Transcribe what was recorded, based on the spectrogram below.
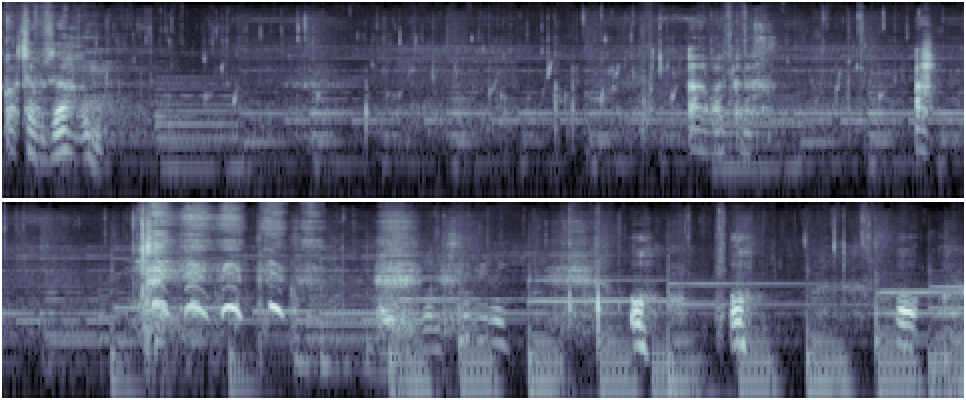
꽉 잡으자. 아 맞다. 아. 이건 채비를 어, 어, 어.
